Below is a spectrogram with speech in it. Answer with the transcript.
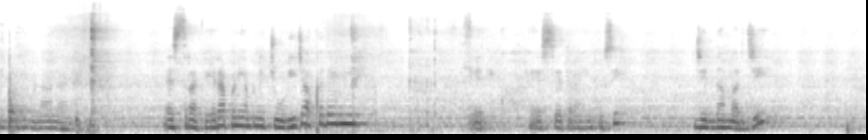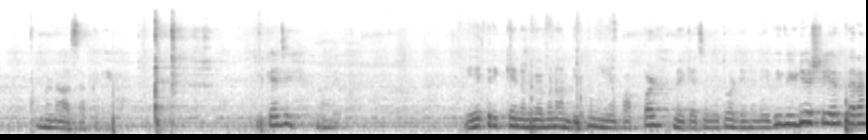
ਇੱਦਾਂ ਹੀ ਬਣਾ ਲੈਣਾ। ਇਸ ਤਰ੍ਹਾਂ ਫਿਰ ਆਪਣੀ ਆਪਣੀ ਚੂੜੀ ਚੱਕ ਦੇਣੀ ਹੈ। ਇਹ ਦੇਖੋ, ਇਸੇ ਤਰ੍ਹਾਂ ਹੀ ਤੁਸੀਂ ਜਿੱਦਾਂ ਮਰਜ਼ੀ ਬਣਾ ਸਕਦੇ ਹੋ। ਠੀਕ ਹੈ ਜੀ? ਆਹ ਦੇਖੋ। ਇਹ ਤਰੀਕੇ ਨਾਲ ਮੈਂ ਬਣਾਉਂਦੀ ਹੁੰਦੀ ਆ ਪਾਪੜ। ਮੈਂ ਕਿਹਾ ਚਲੋ ਤੁਹਾਡੇ ਨਾਲ ਇਹ ਵੀ ਵੀਡੀਓ ਸ਼ੇਅਰ ਕਰਾਂ।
